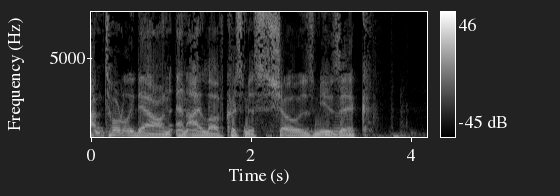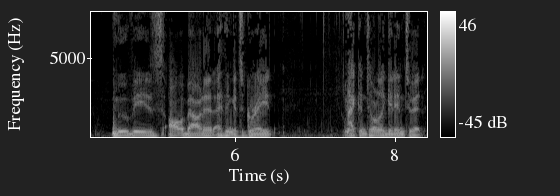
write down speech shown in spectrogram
I'm totally down, and I love Christmas shows, music, movies, all about it. I think it's great. I can totally get into it.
